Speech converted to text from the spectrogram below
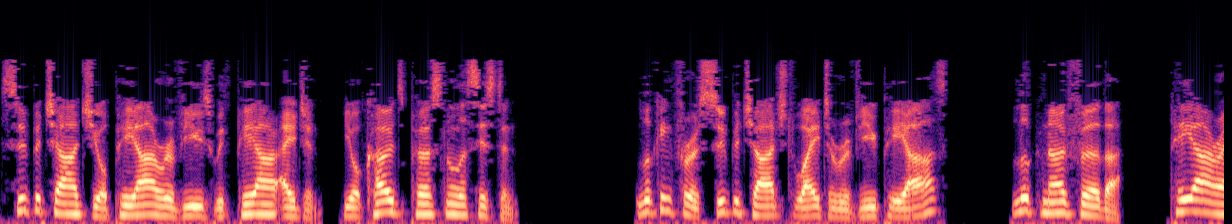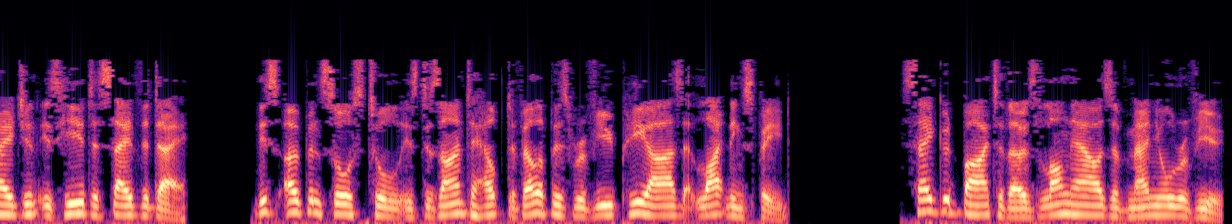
Supercharge your PR reviews with PR Agent, your code's personal assistant. Looking for a supercharged way to review PRs? Look no further. PR Agent is here to save the day. This open source tool is designed to help developers review PRs at lightning speed. Say goodbye to those long hours of manual review.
